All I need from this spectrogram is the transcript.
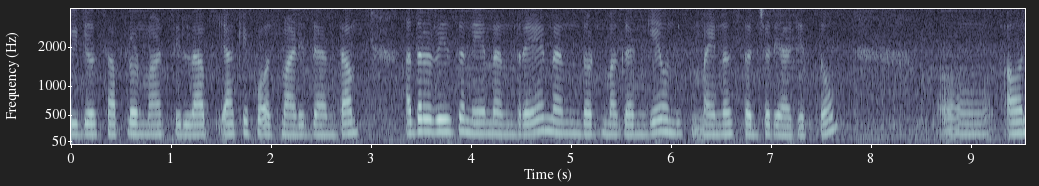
ವಿಡಿಯೋಸ್ ಅಪ್ಲೋಡ್ ಮಾಡ್ತಿಲ್ಲ? ಯಾಕೆ ಪಾಸ್ ಮಾಡಿದ್ದೆ ಅಂತ? ಅದರ ರೀಸನ್ ಏನಂದರೆ ನನ್ನ ದೊಡ್ಡ ಮಗನಿಗೆ ಒಂದು ಮೈನಸ್ ಸರ್ಜರಿ ಆಗಿತ್ತು. ಅವನ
